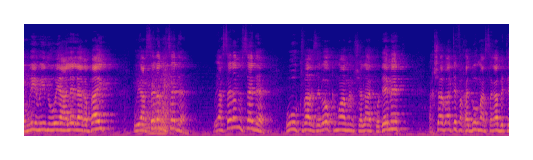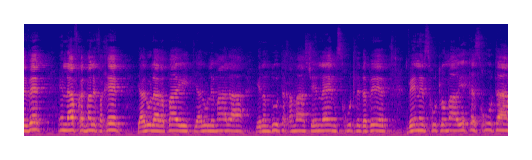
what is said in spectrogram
אומרים, הנה הוא יעלה להר הבית, הוא יעשה לנו סדר. הוא יעשה לנו סדר. הוא כבר, זה לא כמו הממשלה הקודמת. עכשיו אל תפחדו מעשרה בטבת, אין לאף אחד מה לפחד. יעלו להר הבית, יעלו למעלה, ילמדו את החמאס שאין להם זכות לדבר ואין להם זכות לומר, יכסחו אותם,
